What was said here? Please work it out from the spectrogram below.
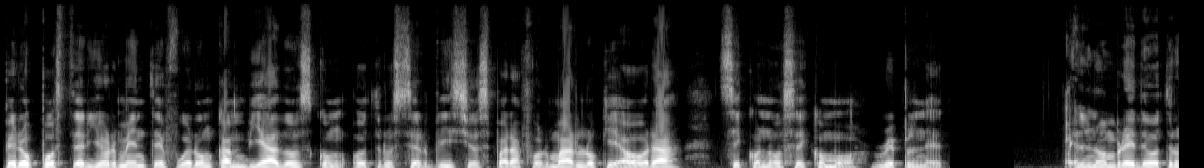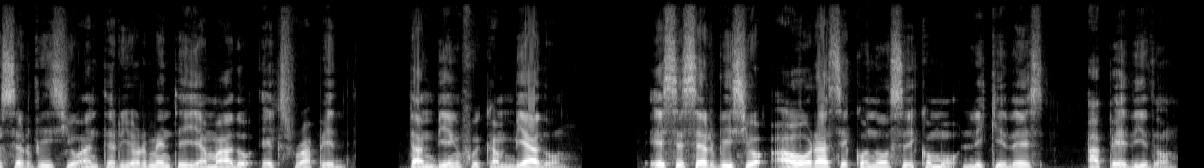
pero posteriormente fueron cambiados con otros servicios para formar lo que ahora se conoce como RippleNet. El nombre de otro servicio anteriormente llamado XRapid también fue cambiado. Ese servicio ahora se conoce como liquidez a pedido,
